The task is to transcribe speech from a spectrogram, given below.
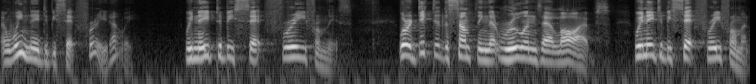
and we need to be set free, don't we? We need to be set free from this. We're addicted to something that ruins our lives. We need to be set free from it.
